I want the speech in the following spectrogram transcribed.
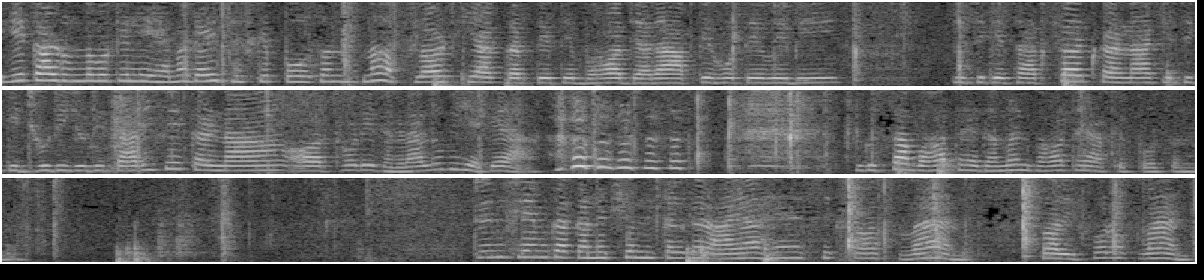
ये कार्ड उन लोगों के लिए है ना गाइस जिसके पर्सन ना फ्लर्ट किया करते थे बहुत ज़्यादा, आपके होते हुए भी। किसी के साथ फ्लर्ट करना, किसी की झूठी झूठी तारीफें करना, और थोड़े झगड़ालू भी है क्या? गुस्सा बहुत है, घमंड बहुत है आपके पोषण में। ट्विन फ्लेम का कनेक्शन निकल कर आया है six of wands sorry four of wands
